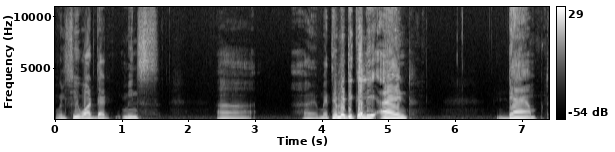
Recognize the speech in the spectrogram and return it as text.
we will see what that means uh, uh, mathematically and damped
